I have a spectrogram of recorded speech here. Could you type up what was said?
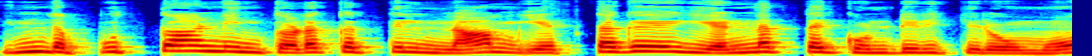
இந்த புத்தாண்டின் தொடக்கத்தில் நாம் எத்தகைய எண்ணத்தை கொண்டிருக்கிறோமோ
